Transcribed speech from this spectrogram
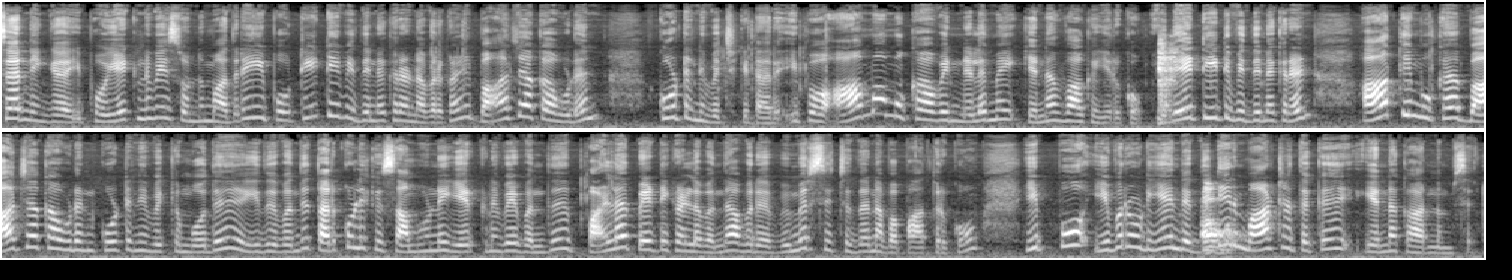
சார் நீங்க இப்போ ஏற்கனவே சொன்ன மாதிரி இப்போ டிடிவி தினகரன் அவர்கள் பாஜகவுடன் கூட்டணி வச்சுக்கிட்டாரு. இப்போ அமமுகவின் நிலைமை என்னவாக இருக்கும்? இதே டிடிவி தினகரன் அதிமுக பாஜகவுடன் கூட்டணி வைக்கும்போது இது வந்து தற்கொலைக்கு சமம்னு ஏற்கனவே வந்து பல பேட்டிகள்ல வந்து அவர் விமர்சிச்சதை நம்ம பார்த்திருக்கோம். இப்போ இவருடைய இந்த திடீர் மாற்றத்துக்கு என்ன காரணம் சார்?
